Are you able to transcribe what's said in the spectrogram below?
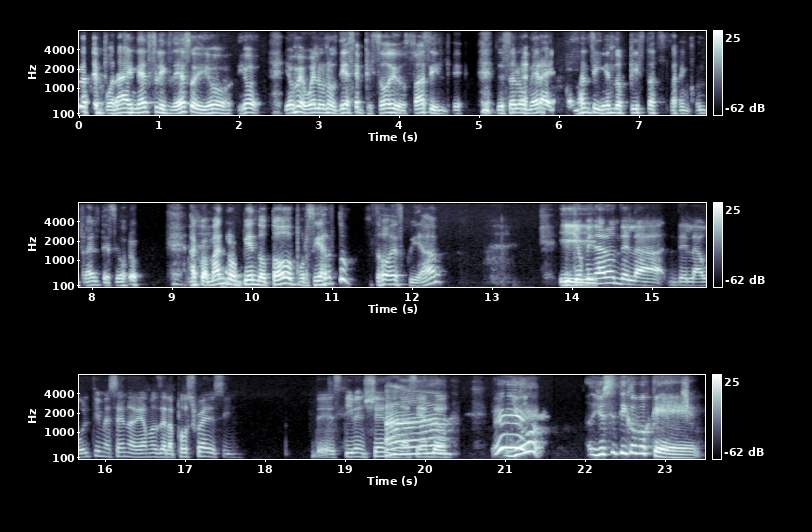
Una temporada en Netflix de eso y yo, yo, yo me vuelo unos 10 episodios fácil de, de solo Mera y Aquaman siguiendo pistas para encontrar el tesoro. Aquaman rompiendo todo, por cierto, todo descuidado. ¿Y, qué opinaron de la, de la última escena, digamos, de la post-credit scene? De Steven Shin haciendo... Yo, yo sentí como que...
